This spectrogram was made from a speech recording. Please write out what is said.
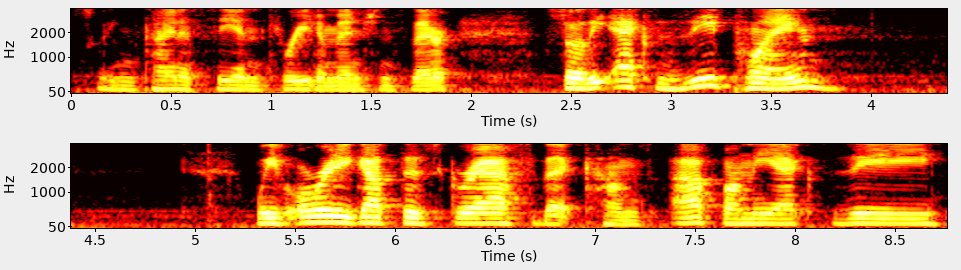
So we can kind of see in three dimensions there. So the xz plane, we've already got this graph that comes up on the xz,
